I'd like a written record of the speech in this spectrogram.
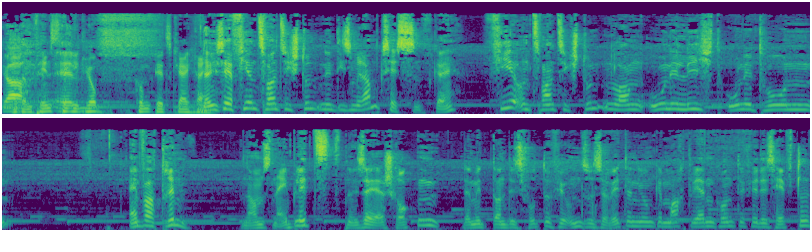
Ja, am Fenster ähm, geklopft, kommt jetzt gleich Da rein. ist er 24 Stunden in diesem Raum gesessen, gell? 24 Stunden lang ohne Licht, ohne Ton, einfach drin. Dann haben sie ihn einblitzt, dann ist er erschrocken, damit dann das Foto für unsere Sowjetunion gemacht werden konnte, für das Heftel.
